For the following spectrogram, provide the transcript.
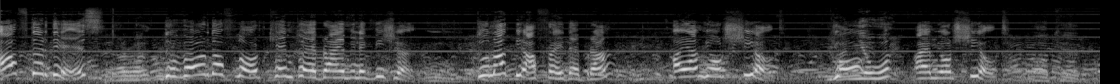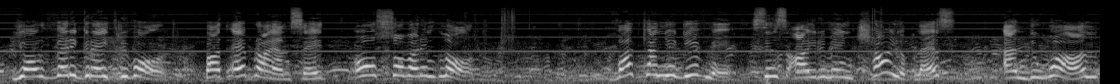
After this, the word of Lord came to Abraham in a vision. Do not be afraid, Abraham. I am your shield. Your, your? I am your shield Okay. your very great reward. But Abraham said, O sovereign Lord, what can you give me since I remain childless and the one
